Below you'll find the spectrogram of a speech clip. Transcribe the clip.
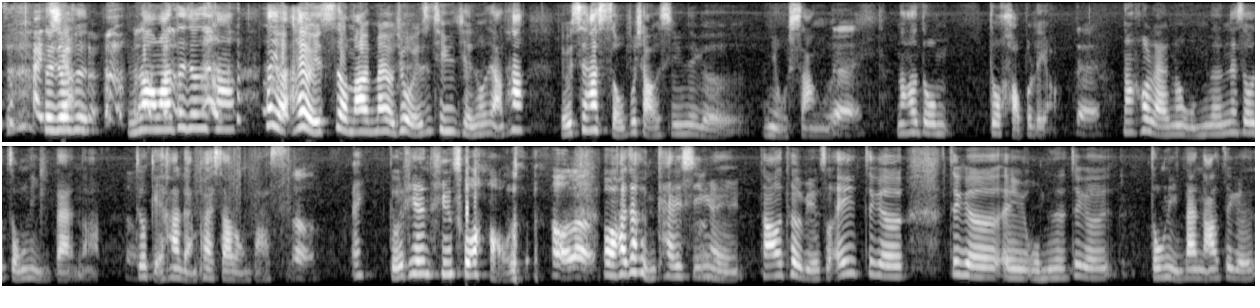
这就是你知道吗？这就是她。她有还有一次，我蛮蛮有趣，我也是听钱总讲，她有一次她手不小心那个扭伤了，对，然后都。都好不了。对。那后来呢？我们的那时候总领班啊，就给他两块沙龙巴斯。嗯。哎，隔天听说好了。好了。哦，他就很开心哎，他特别说：“哎，这个这个哎，我们的这个总领班拿这个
